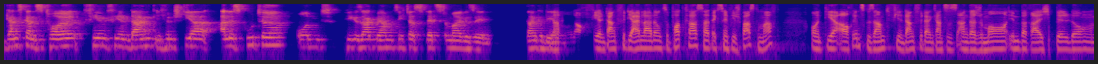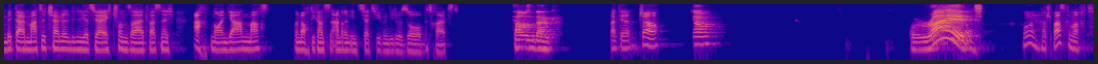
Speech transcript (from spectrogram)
ganz, ganz toll. Vielen, vielen Dank. Ich wünsche dir alles Gute und wie gesagt, wir haben uns nicht das letzte Mal gesehen. Danke dir. Ja, vielen Dank für die Einladung zum Podcast. Hat extrem viel Spaß gemacht. Und dir auch insgesamt vielen Dank für dein ganzes Engagement im Bereich Bildung mit deinem Mathe-Channel, den du jetzt ja echt schon seit, weiß nicht, acht, neun Jahren machst und auch die ganzen anderen Initiativen, die du so betreibst. Tausend Dank. Danke. Ciao. Ciao. Alright. Cool, hat Spaß gemacht.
